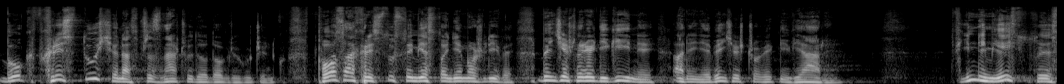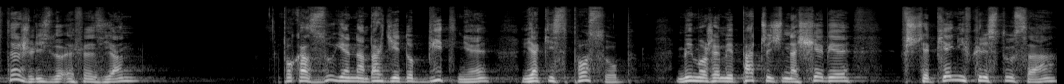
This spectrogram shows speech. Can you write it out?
Bóg w Chrystusie nas przeznaczył do dobrych uczynków. Poza Chrystusem jest to niemożliwe. Będziesz religijny, ale nie będziesz człowiekiem wiary. W innym miejscu, to jest też list do Efezjan, pokazuje nam bardziej dobitnie, w jaki sposób my możemy patrzeć na siebie wszczepieni w Chrystusa,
